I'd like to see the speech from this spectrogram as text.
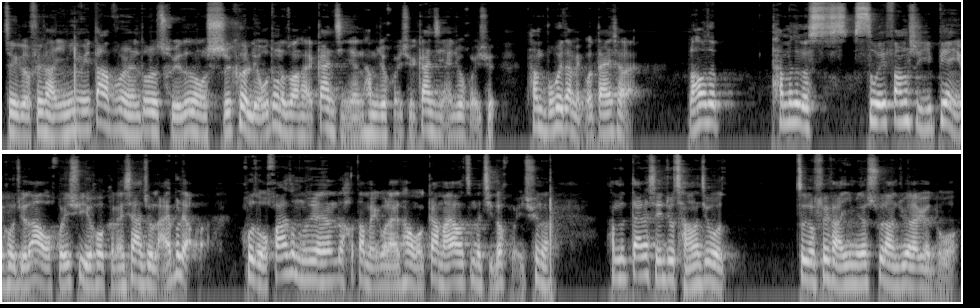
这个非法移民，因为大部分人都是处于这种时刻流动的状态，干几年他们就回去，干几年就回去，他们不会在美国待下来。然后这他们这个思思维方式一变以后，觉得啊我回去以后可能现在就来不了了，或者我花这么多钱到到美国来一趟，我干嘛要这么急着回去呢？他们待的时间就长了，结果。这个非法移民的数量就越来越多，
